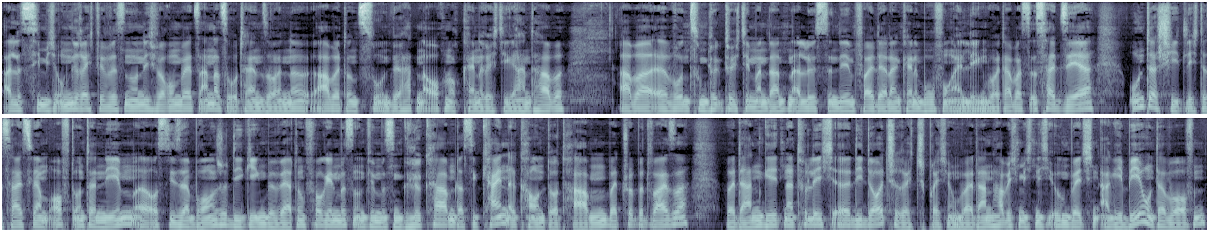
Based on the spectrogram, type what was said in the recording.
alles ziemlich ungerecht, wir wissen nur nicht, warum wir jetzt anders urteilen sollen. Ne? Arbeit uns zu. Und wir hatten auch noch keine richtige Handhabe aber äh, wurden zum Glück durch den Mandanten erlöst, in dem Fall, der dann keine Berufung einlegen wollte. Aber es ist halt sehr unterschiedlich. Das heißt, wir haben oft Unternehmen äh, aus dieser Branche, die gegen Bewertung vorgehen müssen und wir müssen Glück haben, dass sie keinen Account dort haben bei TripAdvisor, weil dann gilt natürlich äh, die deutsche Rechtsprechung, weil dann habe ich mich nicht irgendwelchen AGB unterworfen,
